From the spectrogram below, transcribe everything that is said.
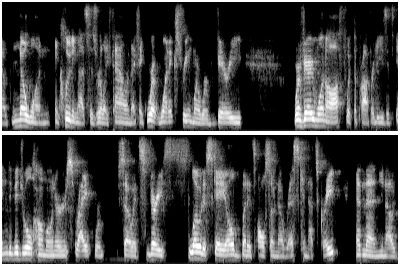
know no one, including us, has really found. I think we're at one extreme where we're very we're very one-off with the properties. It's individual homeowners, right? We're so it's very slow to scale, but it's also no risk, and that's great and then you know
